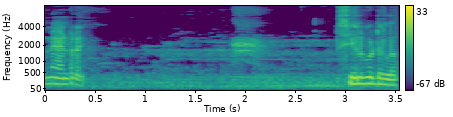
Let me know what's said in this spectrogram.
చిన్న ఎంట్రీ సీల్ కుట్టిల్లా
